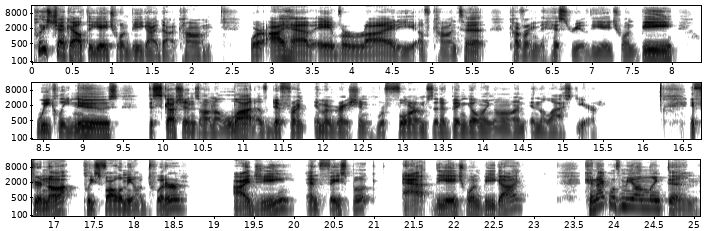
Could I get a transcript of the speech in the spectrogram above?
please check out the h1bguy.com, where I have a variety of content covering the history of the H1B, weekly news, discussions on a lot of different immigration reforms that have been going on in the last year. If you're not, please follow me on Twitter, IG, and Facebook at the H1B guy. Connect with me on LinkedIn,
